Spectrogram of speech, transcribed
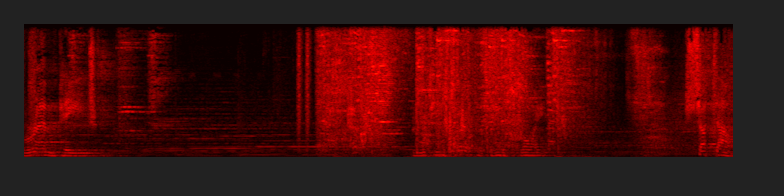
Rampage. Blue team's turret has been destroyed. Shut down.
